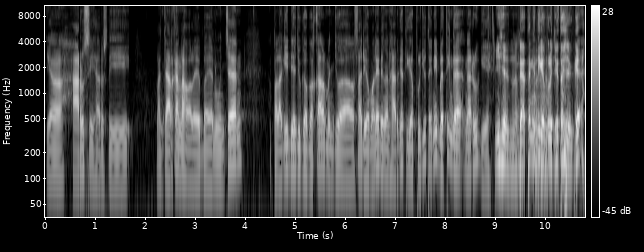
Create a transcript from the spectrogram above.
ya harus sih harus dilancarkan lah oleh Bayern Munchen. Apalagi dia juga bakal menjual Sadio Mane dengan harga 30 juta. Ini berarti nggak nggak rugi ya? Iya. Datangnya 30 juta juga.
